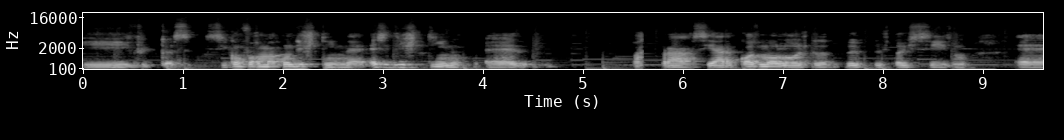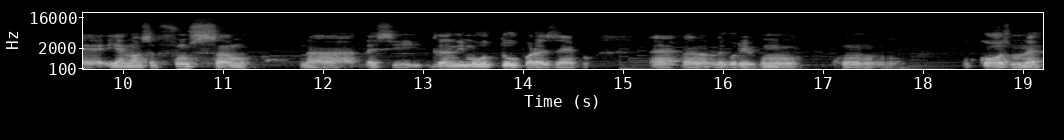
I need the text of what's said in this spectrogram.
e fica, se conformar com o destino, né? Esse destino é, para a seara cosmológica do, do estoicismo é, e a nossa função na, nesse grande motor, por exemplo, é, alegoria com, com o cosmos, né?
